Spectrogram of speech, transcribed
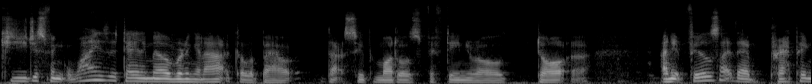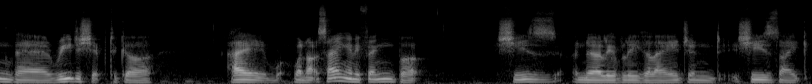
Cause you just think, why is the Daily Mail running an article about that supermodel's fifteen-year-old daughter, and it feels like they're prepping their readership to go. hey, we're not saying anything, but she's nearly of legal age, and she's like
